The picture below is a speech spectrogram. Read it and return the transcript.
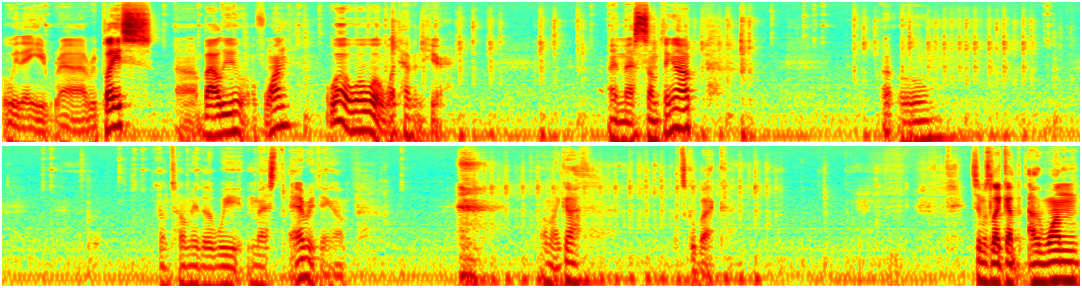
with a uh, replace uh, value of one. Whoa, whoa, whoa! What happened here? I messed something up. Uh-oh. Don't tell me that we messed everything up. oh my god. Let's go back. It seems like at, at one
